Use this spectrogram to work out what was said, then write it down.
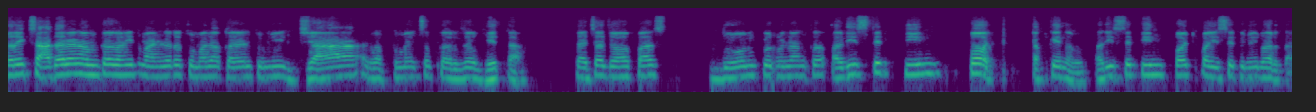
तर एक साधारण अंकगणित मांडलं तर तुम्हाला कळेल तुम्ही ज्या रकमेचं कर्ज घेता त्याच्या जवळपास दोन पूर्णांक अडीच ते तीन पट टक्के नव्हे अडीच ते तीन पट पैसे तुम्ही भरता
